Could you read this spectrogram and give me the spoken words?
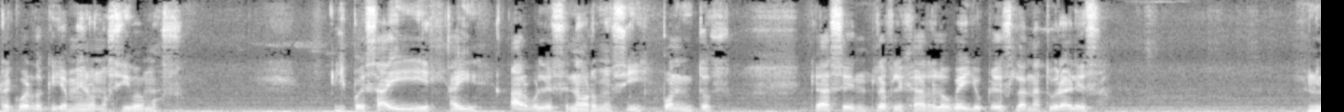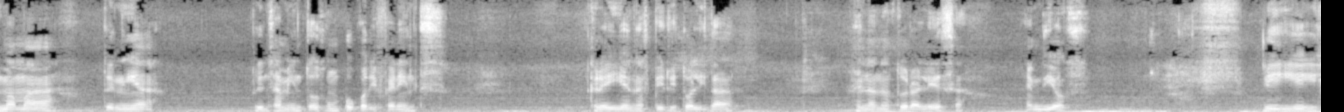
recuerdo que ya menos nos íbamos. Y pues ahí hay árboles enormes y bonitos que hacen reflejar lo bello que es la naturaleza. Mi mamá tenía pensamientos un poco diferentes. Creía en la espiritualidad en la naturaleza, en Dios. Y,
